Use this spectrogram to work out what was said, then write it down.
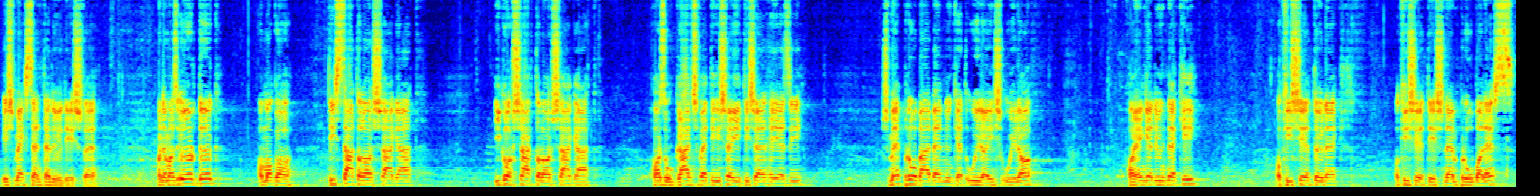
és megszentelődésre, hanem az ördög a maga tisztátalanságát, igazságtalanságát, hazug gáncsvetéseit is elhelyezi, és megpróbál bennünket újra és újra, ha engedünk neki, a kísértőnek, a kísértés nem próba lesz,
